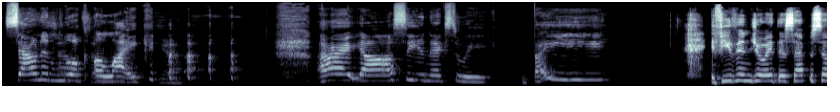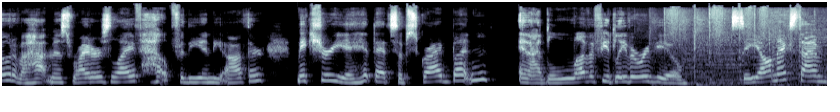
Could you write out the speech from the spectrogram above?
sound and Sound look similar. alike. Yeah. All right, y'all. See you next week. Bye. If you've enjoyed this episode of A Hot Mess Writer's Life Help for the Indie Author, make sure you hit that subscribe button, and I'd love if you'd leave a review. See y'all next time.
